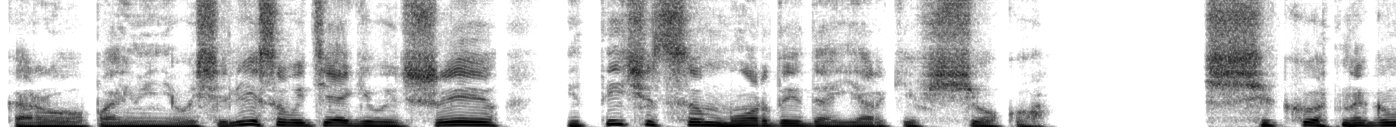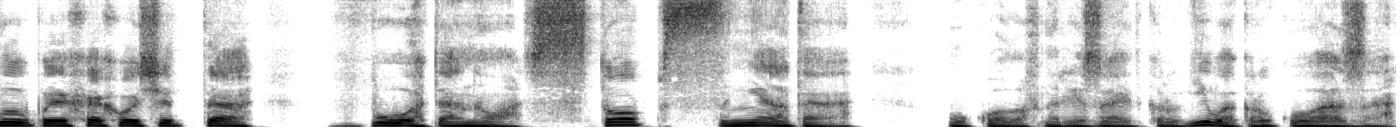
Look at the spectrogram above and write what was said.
Корова по имени Василиса вытягивает шею и тычется мордой до ярки в щеку. Щекотно глупая хохочет та. Вот оно! Стоп, снято! Уколов нарезает круги вокруг УАЗа.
